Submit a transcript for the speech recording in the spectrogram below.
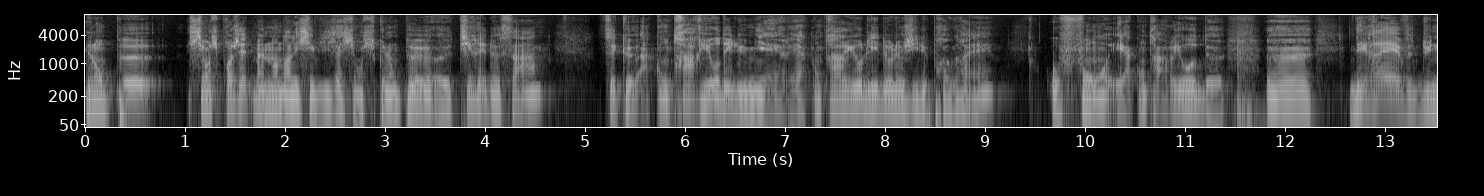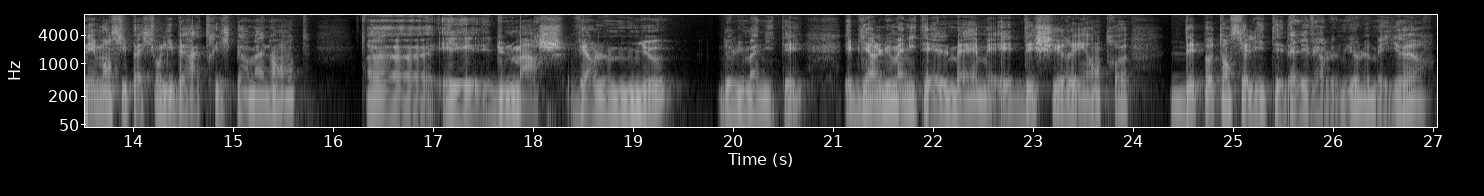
l'on peut, si on se projette maintenant dans les civilisations, ce que l'on peut euh, tirer de ça, c'est que, à contrario des Lumières et à contrario de l'idéologie du progrès, au fond, et à contrario de, euh, des rêves d'une émancipation libératrice permanente euh, et d'une marche vers le mieux de l'humanité, eh bien, l'humanité elle-même est déchirée entre des potentialités d'aller vers le mieux, le meilleur,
